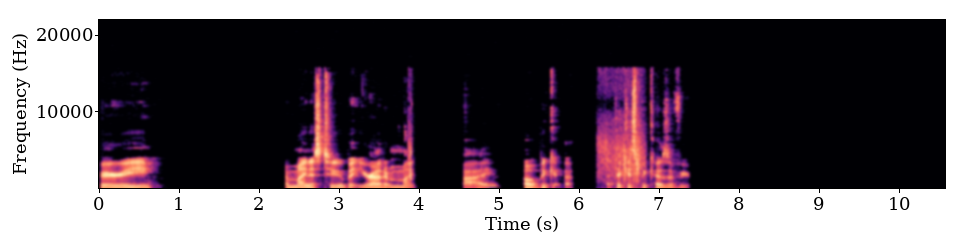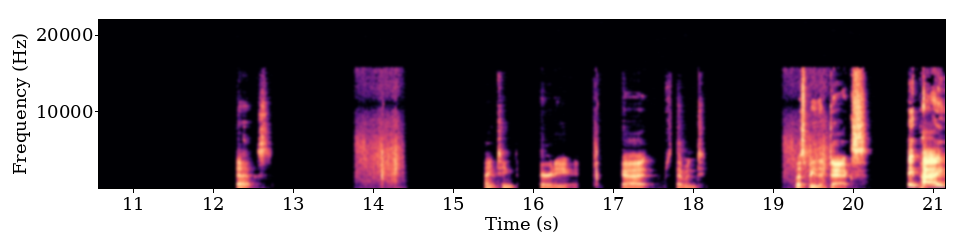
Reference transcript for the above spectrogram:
Very a minus two, but you're at a minus five. Oh, because uh, I think it's because of your dex. Nineteen thirty. Got seventeen. Must be the dex. Hey, Pi.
